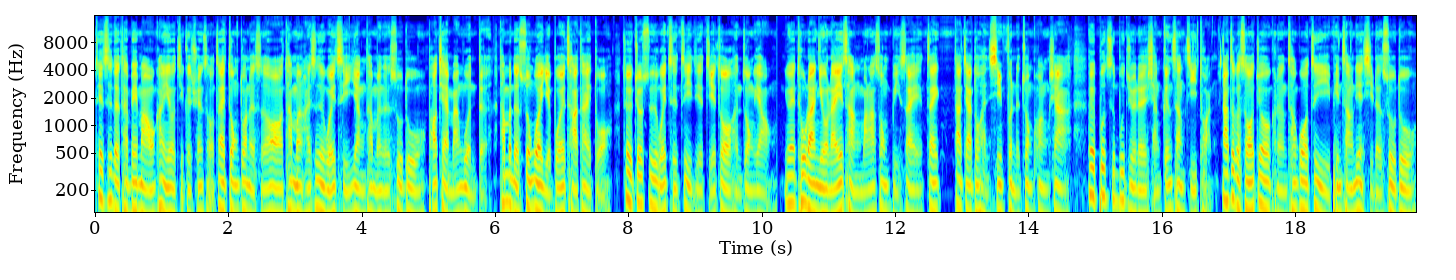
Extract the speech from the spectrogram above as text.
这次的台北马，我看有几个选手在中段的时候，他们还是维持一样他们的速度，跑起来蛮稳的，他们的顺位也不会差太多。这就是维持自己的节奏很重要，因为突然有来一场马拉松比赛，在大家都很兴奋的状况下，会不知不觉的想跟上集团，那这个时候就可能超过自己平常练习的速度，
